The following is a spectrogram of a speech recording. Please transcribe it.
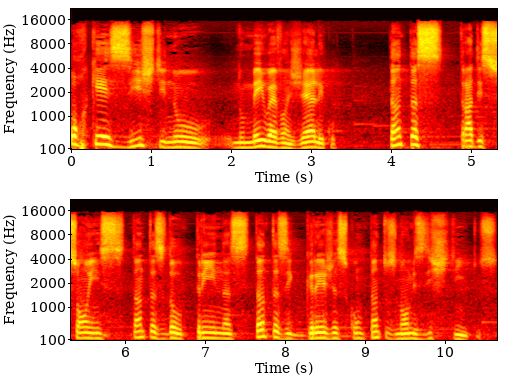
por que existe no, no meio evangélico tantas tradições, tantas doutrinas, tantas igrejas com tantos nomes distintos?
